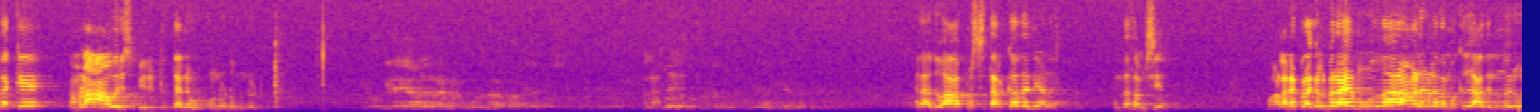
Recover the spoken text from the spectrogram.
അതൊക്കെ നമ്മൾ ആ ഒരു സ്പിരിറ്റിൽ തന്നെ ഉൾക്കൊണ്ടുകൊണ്ട് മുന്നോട്ട് പോകും. അല്ല അത് അല്ല അതും ആ പ്രശ്നം തർക്കം തന്നെയാണ്. എന്താ സംശയം? വളരെ പ്രഗത്ഭരായ മൂന്ന് നാല് ആളുകളെ നമുക്ക് അതിൽ നിന്നൊരു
